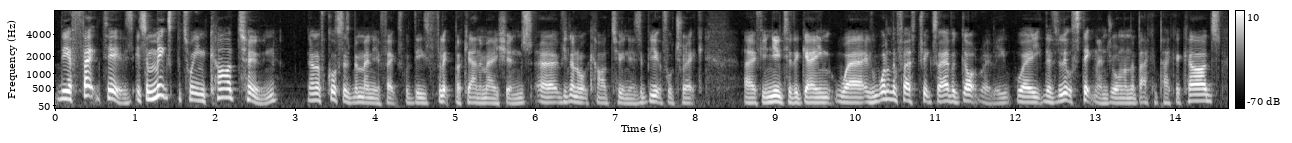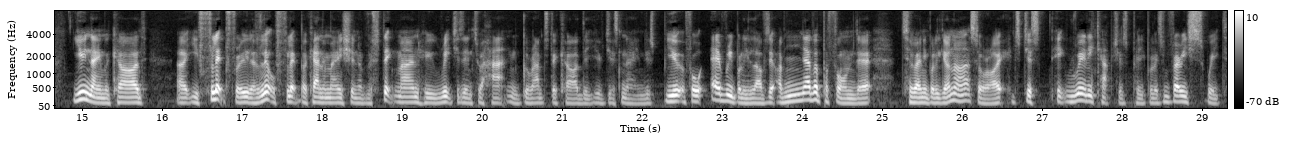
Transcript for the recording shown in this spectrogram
the effect is, it's a mix between Cardtoon, and of course there's been many effects with these flipbook animations. Uh, if you don't know what Cardtoon is, a beautiful trick uh, if you're new to the game, where one of the first tricks I ever got really, where there's a little stickman drawn on the back of a pack of cards. You name a card, uh, you flip through. There's a little flipbook animation of the stickman who reaches into a hat and grabs the card that you've just named. It's beautiful. Everybody loves it. I've never performed it to anybody going, "No, that's all right." It's just it really captures people. It's very sweet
